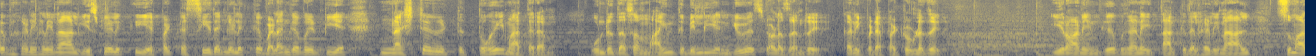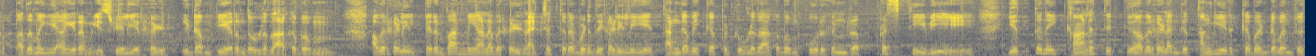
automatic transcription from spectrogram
ஏவுகணைகளினால் இஸ்ரேலுக்கு ஏற்பட்ட சீதங்களுக்கு வழங்க வேண்டிய நஷ்ட ஈட்டு தொகை மாத்திரம் ஒன்று தசம் ஐந்து பில்லியன் யுஎஸ் டாலர்ஸ் என்று கணிப்பிடப்பட்டுள்ளது. ஈரானின் ஏவுகணை தாக்குதல்களினால் சுமார் பதினையாயிரம் இஸ்ரேலியர்கள் இடம்பெயர்ந்துள்ளதாகவும் அவர்களில் பெரும்பான்மையானவர்கள் நட்சத்திர விடுதிகளிலேயே தங்க வைக்கப்பட்டுள்ளதாகவும் கூறுகின்ற பிரஸ் டிவி எத்தனை காலத்திற்கு அவர்கள் அங்கு தங்கியிருக்க வேண்டும் என்று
